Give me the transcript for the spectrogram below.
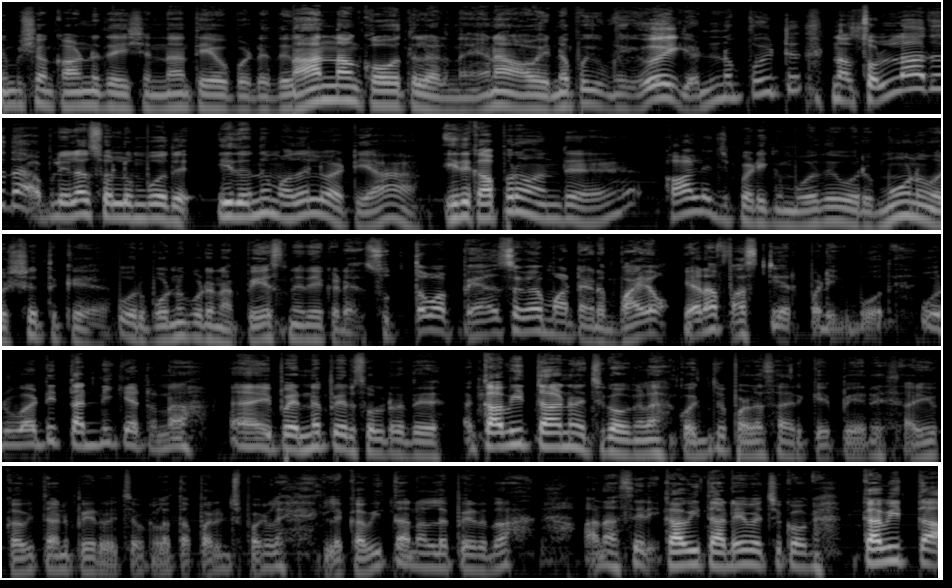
நிமிஷம் கான்வர்சேஷன் தான் தேவைப்பட்டது. நான் தான் கோவத்தில் இருந்தேன். ஏன்னா அவள் என்ன போய் ஏய் என்ன போயிட்டு? நான் சொல்லாததை அப்படிலாம் சொல்லும்போது இது வந்து முதல் வாட்டியா? இதுக்கப்புறம் வந்து காலேஜ் படிக்கும்போது ஒரு மூணு வருஷத்துக்கு ஒரு பொண்ணு கூட நான் பேசினதே கிடையாது. சுத்தமாக பேசவே மாட்டேன். எனக்கு பயம். ஏன்னா ஃபஸ்ட் இயர் படிக்கும்போது ஒரு வாட்டி தண்ணி கேட்டேன்னா இப்போ என்ன பேர் சொல்கிறது கவிதான்னு வச்சுக்கோங்களேன். கொஞ்சம் பழசாக இருக்கே பேர். ஐயோ கவிதான்னு பேர் வச்சவங்களா தப்பா நினச்சிப்பாங்களே இல்லை கவிதா நல்ல பேர் தான். ஆனால் சரி கவிதானே வச்சுக்கோங்க. கவிதா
